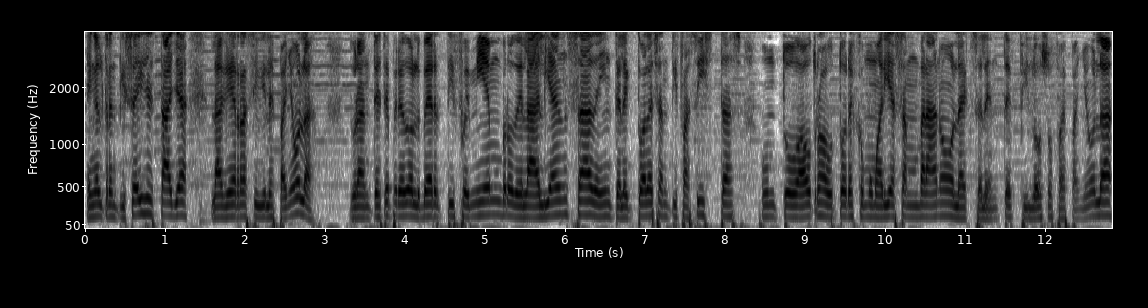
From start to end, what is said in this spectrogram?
En el 36 estalla la Guerra Civil Española. Durante este periodo Alberti fue miembro de la Alianza de Intelectuales Antifascistas junto a otros autores como María Zambrano, la excelente filósofa española,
